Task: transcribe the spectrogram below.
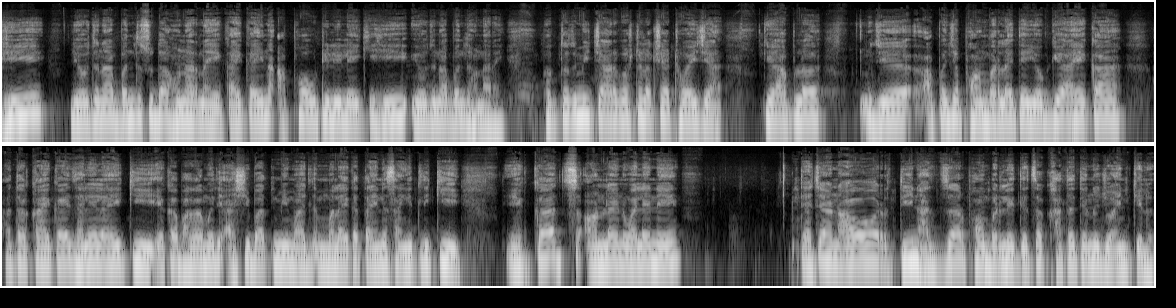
ही योजना बंदसुद्धा होणार नाही. काही काहींना अफवा उठलेली आहे की ही योजना बंद होणार आहे. फक्त तुम्ही चार गोष्ट लक्षात ठेवायच्या की आपलं जे आपण जे फॉर्म भरला आहे ते योग्य आहे का? आता काय काय झालेलं आहे की एका भागामध्ये अशी बातमी माझ मला एका ताईनं सांगितली की एकाच ऑनलाईनवाल्याने त्याच्या नावावर तीन हजार फॉर्म भरले त्याचं खातं त्यानं जॉईन केलं.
